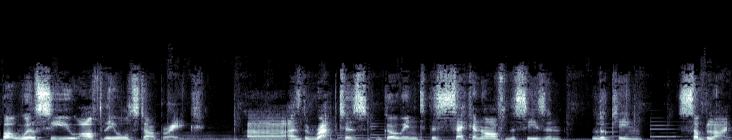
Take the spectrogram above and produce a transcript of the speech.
But we'll see you after the All Star break uh, as the Raptors go into the second half of the season looking sublime.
